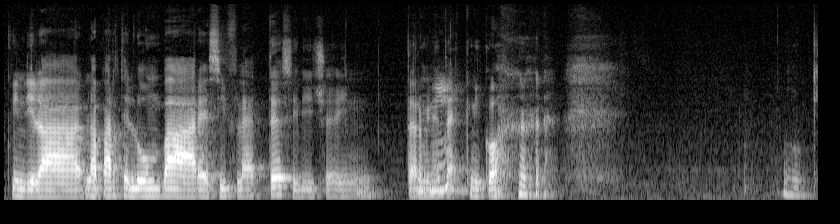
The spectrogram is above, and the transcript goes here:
Quindi la, la parte lombare si flette, si dice in termine Mhm. tecnico. ok.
